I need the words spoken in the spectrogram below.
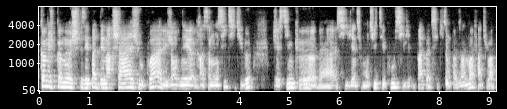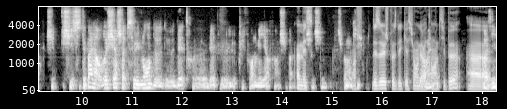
comme je, comme je faisais pas de démarchage ou quoi, les gens venaient euh, grâce à mon site, si tu veux. J'estime que euh, bah, s'ils viennent sur mon site, c'est cool. S'ils viennent pas, bah, c'est qu'ils ont pas besoin de moi. Enfin, tu vois, je n'étais pas à la recherche absolument de d'être euh, d'être le, plus fort, le meilleur. Enfin, je sais pas. Ah, mais je, je, pas mon Désolé, je pose les questions en grattant un petit peu. Vas-y.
